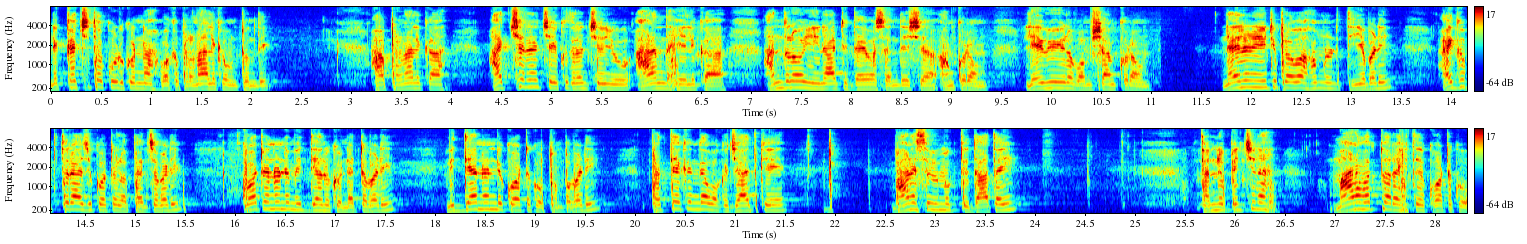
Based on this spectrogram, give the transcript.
నిక్కచ్చితో కూడుకున్న ఒక ప్రణాళిక ఉంటుంది. ఆ ప్రణాళిక ఆశ్చర్యం చేకుదలం చేయు ఆనందహేలిక అందులో ఈనాటి దైవ సందేశ అంకురం లేవీయుల వంశాంకురం నైలు నీటి ప్రవాహం నుండి తీయబడి ఐగుప్తురాజు కోటలో పెంచబడి కోట నుండి మిద్యానుకు నెట్టబడి మిద్యా నుండి కోటకు పంపబడి ప్రత్యేకంగా ఒక జాతికే బానిస విముక్తి దాతై తన్ను పెంచిన మానవత్వ రహిత కోటకు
